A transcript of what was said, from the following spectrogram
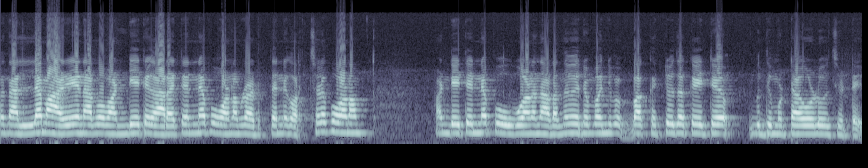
അപ്പോൾ നല്ല മഴയാണ്. അപ്പോൾ വണ്ടിയായിട്ട് കയറായിട്ട് തന്നെ പോകണം ഇവിടെ അടുത്ത് തന്നെ കുറച്ചുകൂടെ പോകണം വണ്ടിയായിട്ട് തന്നെ പോവുകയാണ്. നടന്ന് വരുമ്പോൾ ഇനി ബക്കറ്റും ഇതൊക്കെ ആയിട്ട് ബുദ്ധിമുട്ടാവുള്ളൂ വെച്ചിട്ടേ.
